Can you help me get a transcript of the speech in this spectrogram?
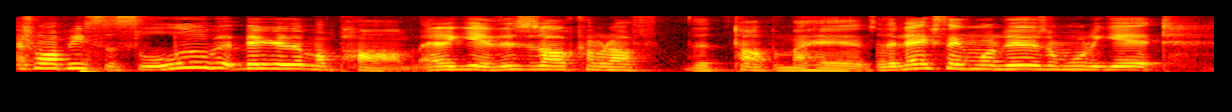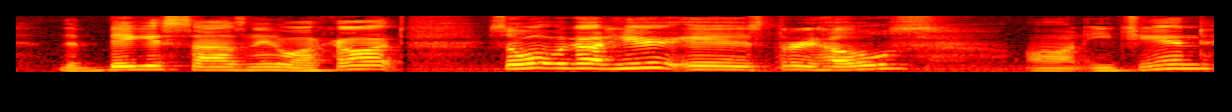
I just want a piece that's a little bit bigger than my palm. And again, this is all coming off the top of my head. So the next thing I'm to do is I'm to get the biggest size needle I got. So what we got here is three holes on each end.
